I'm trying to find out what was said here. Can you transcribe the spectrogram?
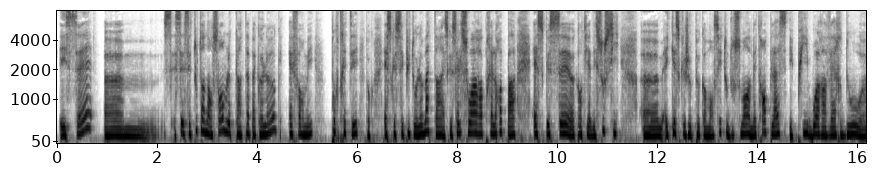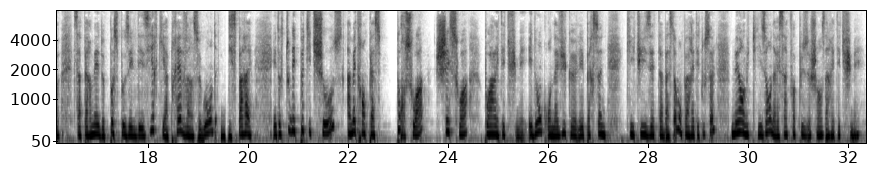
et c'est euh, c'est tout un ensemble qu'un tabacologue est formé pour traiter. Donc, est-ce que c'est plutôt le matin? Est-ce que c'est le soir après le repas? Est-ce que c'est euh, quand il y a des soucis? Euh, Et qu'est-ce que je peux commencer tout doucement à mettre en place? Et puis, boire un verre d'eau, euh, ça permet de postposer le désir qui, après 20 secondes, disparaît. Et donc, toutes des petites choses à mettre en place pour soi, chez soi, pour arrêter de fumer. Et donc, on a vu que les personnes qui utilisaient Tabastom, on peut arrêter tout seul, mais en l'utilisant, on avait cinq fois plus de chances d'arrêter de fumer.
